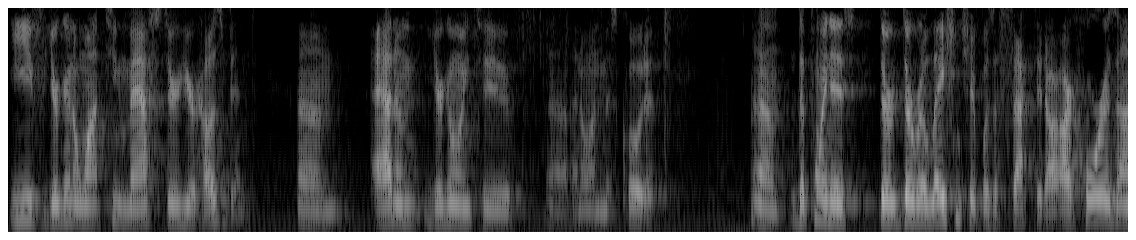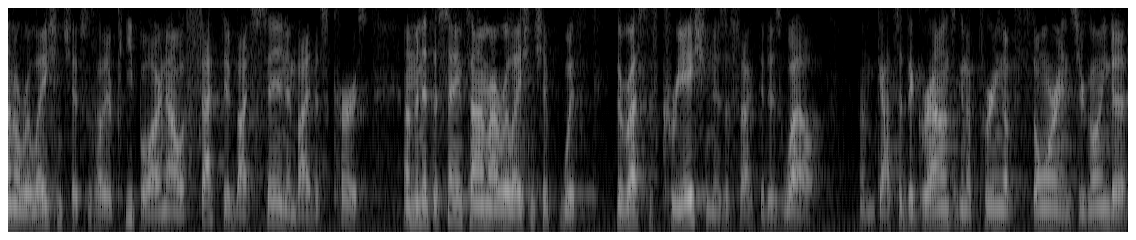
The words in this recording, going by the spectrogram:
Eve, you're going to want to master your husband. Um, Adam, you're going to, uh, I don't want to misquote it. Um, the point is, their, their relationship was affected. Our, our, horizontal relationships with other people are now affected by sin and by this curse. Um, and at the same time, our relationship with the rest of creation is affected as well. Um, God said the ground's going to bring up thorns. You're going to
